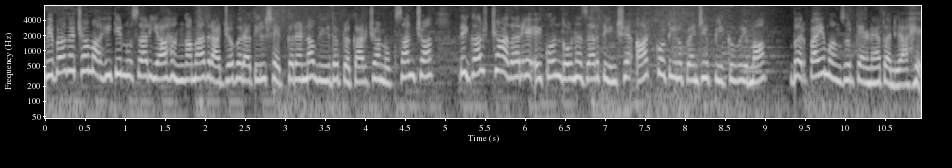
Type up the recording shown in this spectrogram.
विभागाच्या माहितीनुसार या हंगामात राज्यभरातील शेतकऱ्यांना विविध प्रकारच्या नुकसानच्या ट्रिगर्सच्या आधारे एकूण दोन हजार तीनशे आठ कोटी रुपयांची पीक विमा भरपाई मंजूर करण्यात आली आहे.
